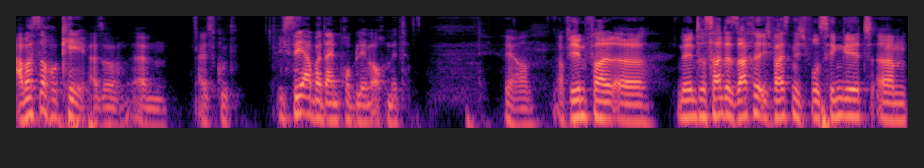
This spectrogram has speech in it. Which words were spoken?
Aber ist auch okay, also ähm, alles gut. Ich sehe aber dein Problem auch mit. ja, auf jeden Fall äh, eine interessante Sache. Ich weiß nicht, wo es hingeht, ähm,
